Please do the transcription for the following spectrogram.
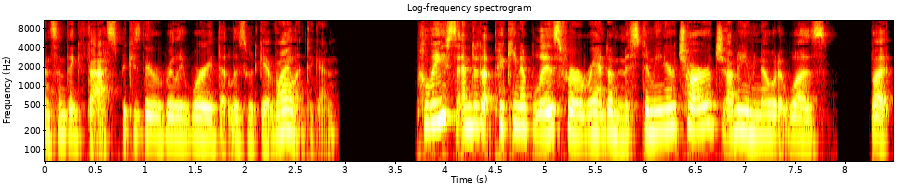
and something fast because they were really worried that Liz would get violent again. Police ended up picking up Liz for a random misdemeanor charge. I don't even know what it was, but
